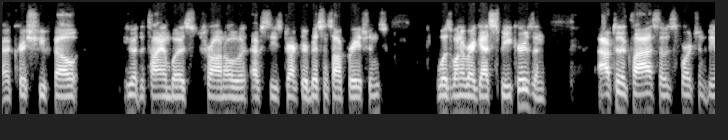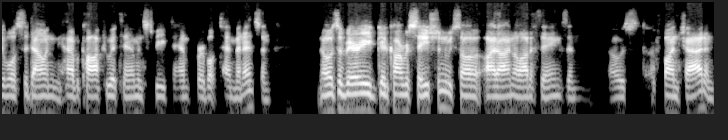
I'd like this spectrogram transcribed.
Uh, Chris Schufelt, who at the time was Toronto FC's director of business operations, was one of our guest speakers. And after the class, I was fortunate to be able to sit down and have a coffee with him and speak to him for about 10 minutes. And you know, it was a very good conversation. We saw eye to eye on a lot of things, and it was a fun chat. And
